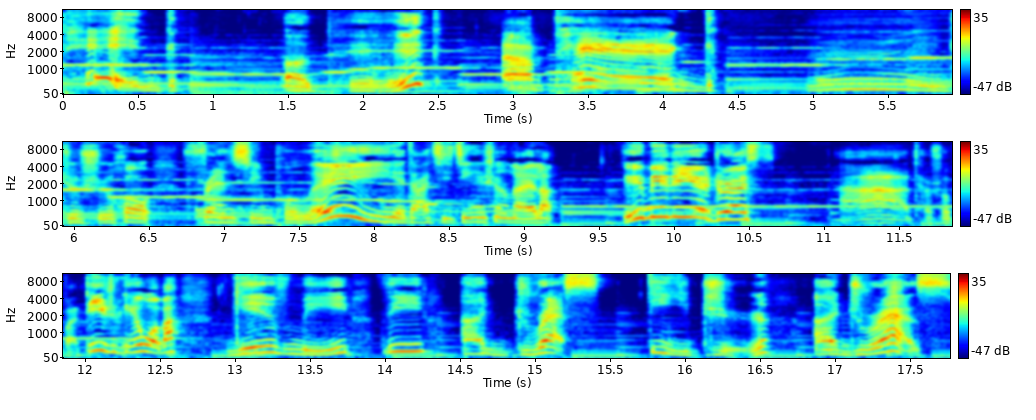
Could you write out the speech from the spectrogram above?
pig, a pig, a pig。” 嗯，这时候 Francine Poulet 也打起精神来了，Give me the address！啊，他说把地址给我吧，Give me the address！地址，address。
